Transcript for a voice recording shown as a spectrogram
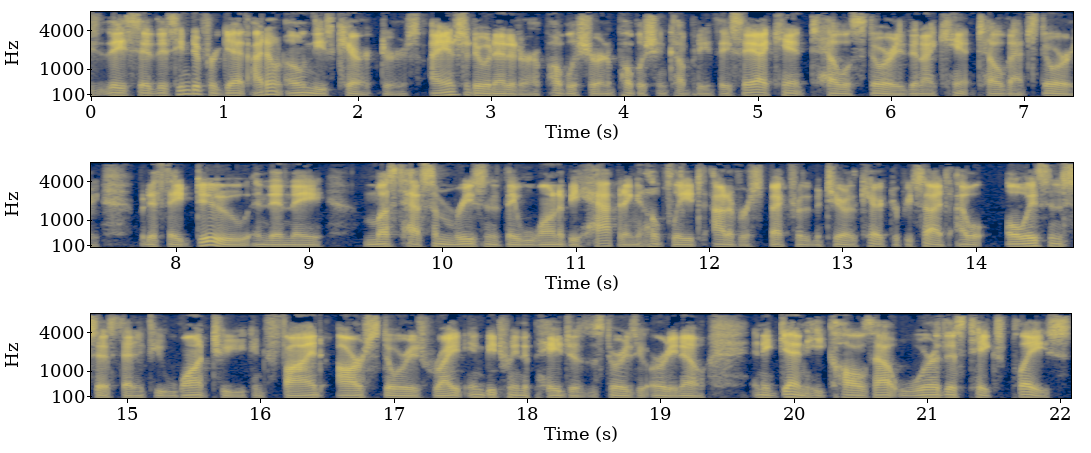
they said they seem to forget I don't own these characters. I answer to an editor, a publisher, and a publishing company. If they say I can't tell a story, then I can't tell that story. But if they do, and then they must have some reason that they want to be happening, and hopefully it's out of respect for the material of the character. Besides, I will always insist that if you want to, you can find our stories right in between the pages, the stories you already know. And again, he calls out where this takes place.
